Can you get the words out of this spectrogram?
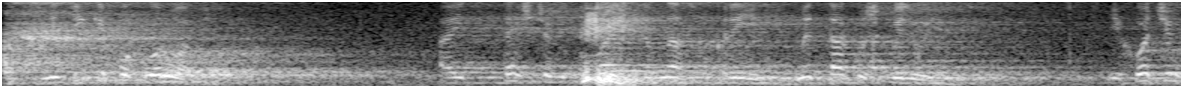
не тільки по хворобі, а й те, що відбувається в нас в Україні. Ми також хвилюємось. І хочемо,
